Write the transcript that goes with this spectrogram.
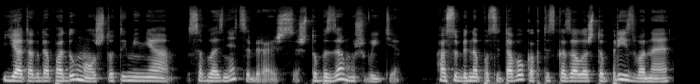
«Я тогда подумал, что ты меня соблазнять собираешься, чтобы замуж выйти». Особенно после того, как ты сказала, что призванная,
